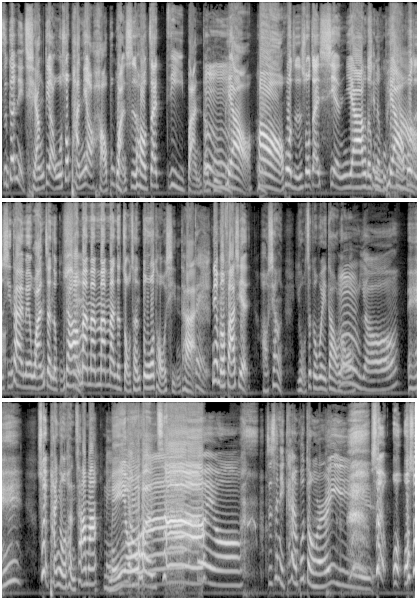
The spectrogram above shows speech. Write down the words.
直跟你强调，我说盘要好，不管是吼在地板的股票，哈，或者是说在现压的股票，或者形态还没完整的股票，慢慢慢慢的走成多头形态。对，你有没有发现，好像有这个味道喽？嗯，有。哎，所以盘有很差吗？没有很差。只是你看不懂而已，所以我我说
